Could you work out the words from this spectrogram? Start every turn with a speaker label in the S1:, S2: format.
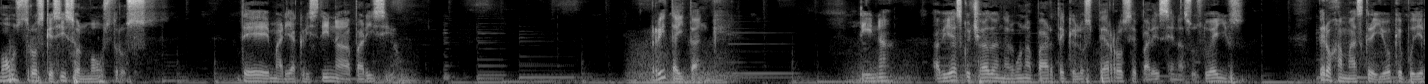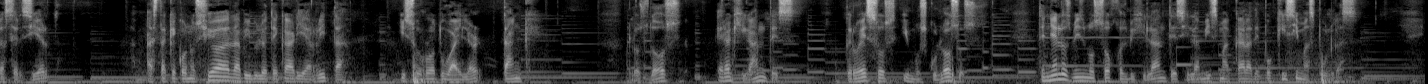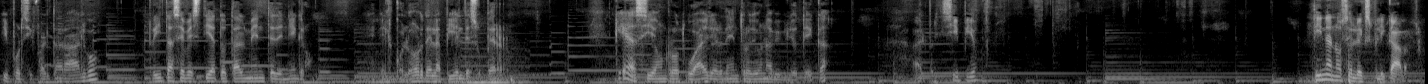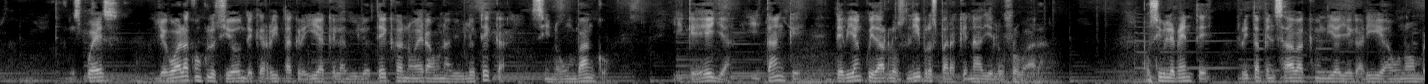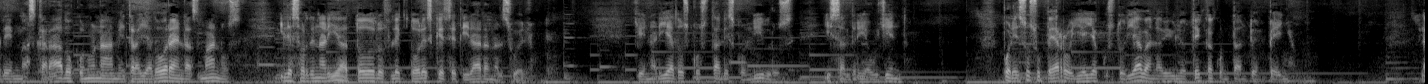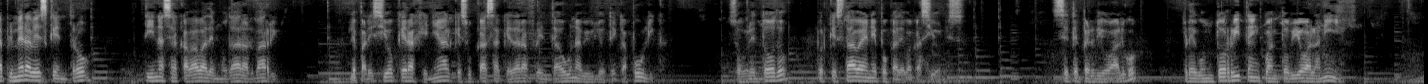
S1: Monstruos que sí son monstruos de María Cristina Aparicio. Rita y Tanque. Tina había escuchado en alguna parte que los perros se parecen a sus dueños, pero jamás creyó que pudiera ser cierto, hasta que conoció a la bibliotecaria Rita y su Rottweiler Tanque. Los dos eran gigantes, gruesos y musculosos. Tenían los mismos ojos vigilantes y la misma cara de poquísimas pulgas. Y por si faltara algo, Rita se vestía totalmente de negro, el color de la piel de su perro. ¿Qué hacía un Rottweiler dentro de una biblioteca? Al principio, Tina no se lo explicaba. Después, llegó a la conclusión de que Rita creía que la biblioteca no era una biblioteca, sino un banco, y que ella y Tanque debían cuidar los libros para que nadie los robara. Posiblemente, Rita pensaba que un día llegaría un hombre enmascarado con una ametralladora en las manos y les ordenaría a todos los lectores que se tiraran al suelo. Llenaría dos costales con libros y saldría huyendo. Por eso su perro y ella custodiaban la biblioteca con tanto empeño. La primera vez que entró, Tina se acababa de mudar al barrio. Le pareció que era genial que su casa quedara frente a una biblioteca pública, sobre todo porque estaba en época de vacaciones. ¿Se te perdió algo? preguntó Rita en cuanto vio a la niña.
